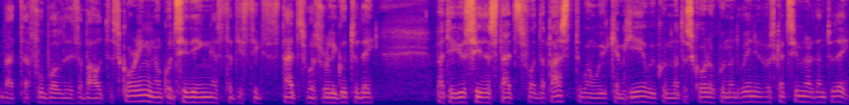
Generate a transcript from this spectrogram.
but uh, football is about scoring, you know, conceding. Uh, statistics, stats was really good today. But if you see the stats for the past, when we came here, we could not score, we could not win. It was quite similar than today.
